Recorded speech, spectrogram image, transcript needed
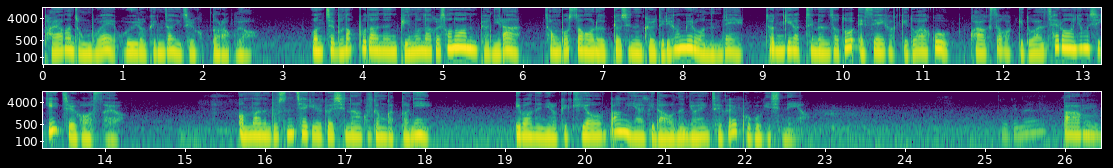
다양한 정보에 오히려 굉장히 즐겁더라고요. 원체 문학보다는 비문학을 선호하는 편이라 정보성으로 느껴지는 글들이 흥미로웠는데 전기 같으면서도 에세이 같기도 하고 과학서 같기도 한 새로운 형식이 즐거웠어요. 엄마는 무슨 책 읽으시나 구경 갔더니 이번엔 이렇게 귀여운 빵 이야기 나오는 여행책을 보고 계시네요. 여기는 빵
